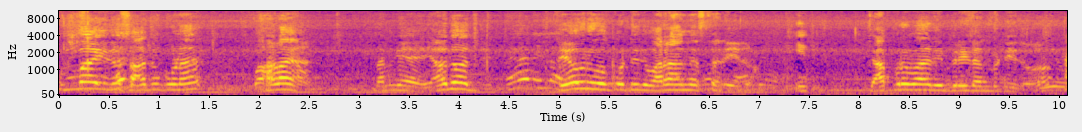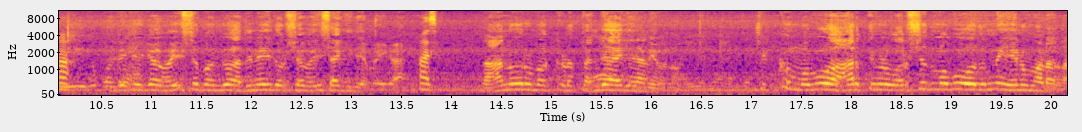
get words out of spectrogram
ತುಂಬಾ ಇದು ಸಾಧು ಗುಣ ಬಹಳ ನಮ್ಗೆ ಯಾವುದೋ ದೇವರು ಕೊಟ್ಟಿದ್ದು ವರ ಅನ್ನಿಸ್ತದೆ ಇದು. ಚಾಪ್ರವಾದಿ ಬ್ರೀಡ್ ಅಂದ್ಬಿಟ್ಟು ಇದು ಈಗ ಇದಕ್ಕೀಗ ವಯಸ್ಸು ಬಂದು ಹದಿನೈದು ವರ್ಷ ವಯಸ್ಸಾಗಿದೆಯಮ್ಮ ಈಗ. ನಾನೂರು ಮಕ್ಕಳು ತಂದೆ ಆಗಿದ್ದಾನೆ ಇವನು. ಚಿಕ್ಕ ಮಗು ಆರು ತಿಂಗಳು ವರ್ಷದ ಮಗು ಅದನ್ನ ಏನು ಮಾಡಲ್ಲ.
